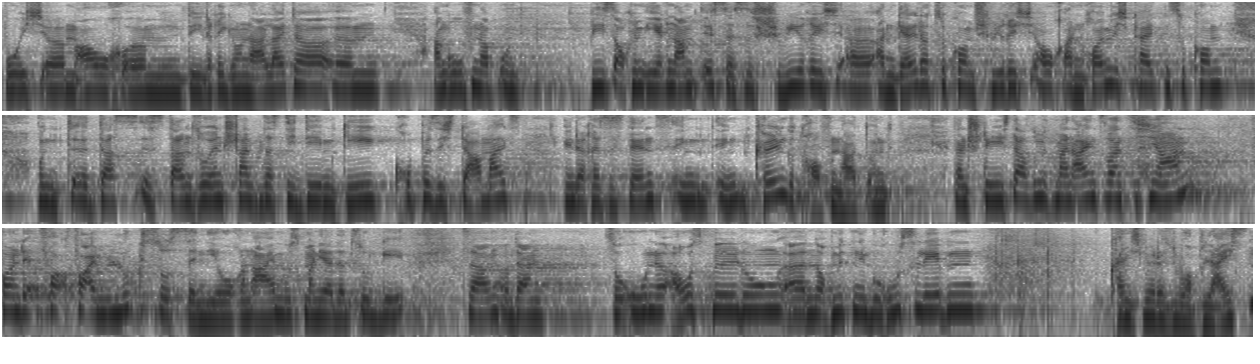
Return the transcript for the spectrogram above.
wo ich ähm, auch ähm, den Regionalleiter ähm, angerufen habe und wie es auch im Ehrenamt ist, es ist schwierig, äh, an Gelder zu kommen, schwierig auch an Räumlichkeiten zu kommen. Und äh, das ist dann so entstanden, dass die DMG-Gruppe sich damals in der Resistenz in, in Köln getroffen hat. Und dann stehe ich da so mit meinen 21 Jahren von der, vor, vor einem Luxus-Seniorenheim, muss man ja dazu sagen. Und dann so ohne Ausbildung, äh, noch mitten im Berufsleben. Kann ich mir das überhaupt leisten?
